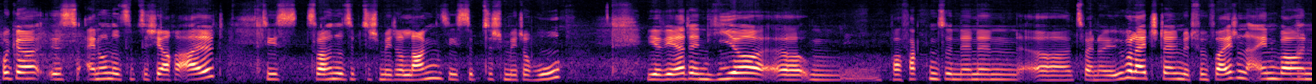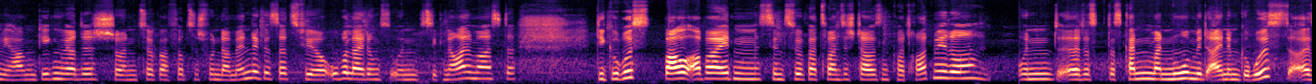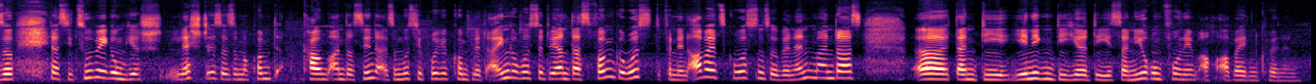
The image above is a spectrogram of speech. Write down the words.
Brücke ist 170 Jahre alt. Sie ist 270 Meter lang, sie ist 70 Meter hoch. Wir werden hier, äh, um ein paar Fakten zu nennen, äh, zwei neue Überleitstellen mit fünf Weichen einbauen. Wir haben gegenwärtig schon ca. 40 Fundamente gesetzt für Oberleitungs- und Signalmaste. Die Gerüstbauarbeiten sind ca. 20.000 Quadratmeter. Und äh, das, das kann man nur mit einem Gerüst. Also, dass die Zuwägung hier schlecht ist, also man kommt kaum anders hin, also muss die Brücke komplett eingerüstet werden, dass vom Gerüst, von den Arbeitsgerüsten, so benennt man das, äh, dann diejenigen, die hier die Sanierung vornehmen, auch arbeiten können.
